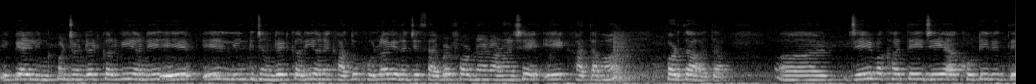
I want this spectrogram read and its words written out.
એપીઆઈ લિંક પણ જનરેટ કરવી અને એ એ લિંક જનરેટ કરી અને ખાતું ખોલાવી અને જે સાયબર ફ્રોડના નાણાં છે એ ખાતામાં પડતા હતા. જે વખતે જે આ ખોટી રીતે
